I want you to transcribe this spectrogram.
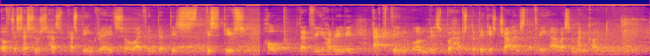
of the sessions has, has been great. So I think that this this gives hope that we are really acting on this perhaps the biggest challenge that we have as a mankind.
